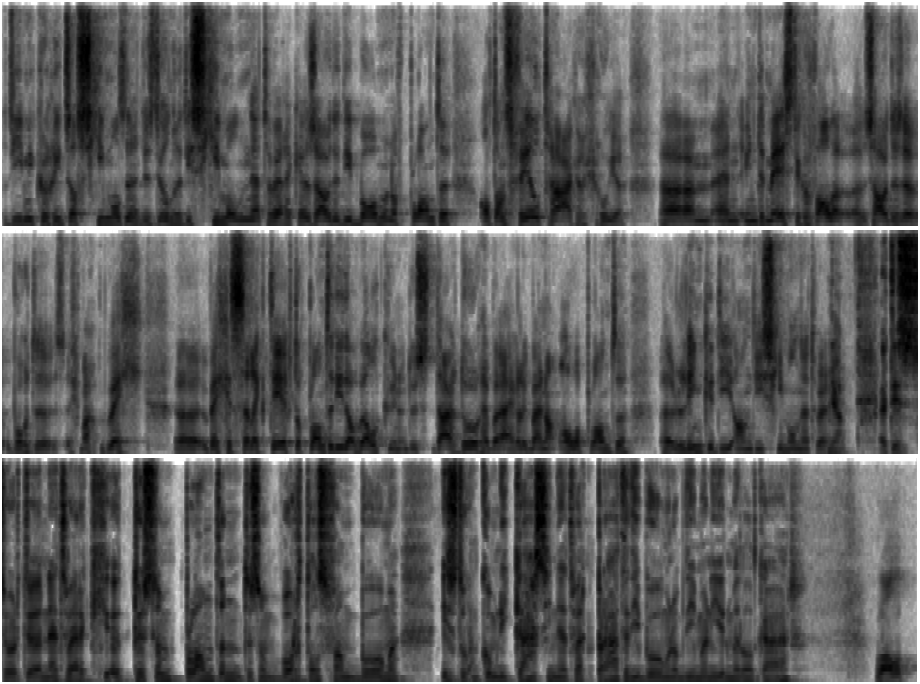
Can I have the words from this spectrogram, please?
die mycorrhiza-schimmels, dus zonder die schimmelnetwerken, zouden die bomen of planten althans veel trager groeien. Um, en in de meeste gevallen uh, zouden ze worden zeg maar, weg, uh, weggeselecteerd door planten die dat wel kunnen. Dus daardoor hebben eigenlijk bijna alle planten uh, linken die aan die schimmelnetwerken. Ja. Het is een soort uh, netwerk tussen planten, tussen wortels van bomen. Is het ja. een communicatienetwerk? Praten die bomen op die manier met elkaar? Wel,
